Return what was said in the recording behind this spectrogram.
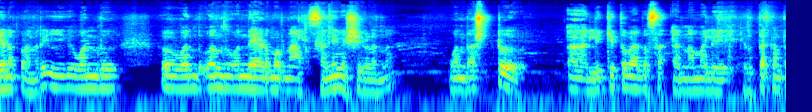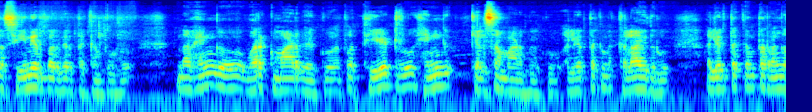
ಏನಪ್ಪ ಅಂದರೆ ಈಗ ಒಂದು ಒಂದು ಒಂದು ಒಂದು ಎರಡು, ಮೂರು, ನಾಲ್ಕು ಸನ್ನಿವೇಶಗಳನ್ನು ಒಂದಷ್ಟು ಲಿಖಿತವಾದ ಸ, ನಮ್ಮಲ್ಲಿ ಇರ್ತಕ್ಕಂಥ ಸೀನಿಯರ್ ಬರೆದಿರ್ತಕ್ಕಂಥದ್ದು. ನಾವು ಹೆಂಗೆ ವರ್ಕ್ ಮಾಡಬೇಕು ಅಥವಾ ಥಿಯೇಟ್ರು ಹೆಂಗೆ ಕೆಲಸ ಮಾಡಬೇಕು, ಅಲ್ಲಿರ್ತಕ್ಕಂಥ ಕಲಾವಿದರು, ಅಲ್ಲಿರ್ತಕ್ಕಂಥ ರಂಗ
